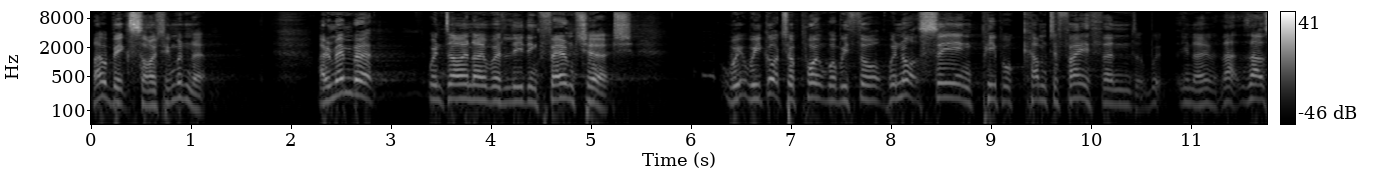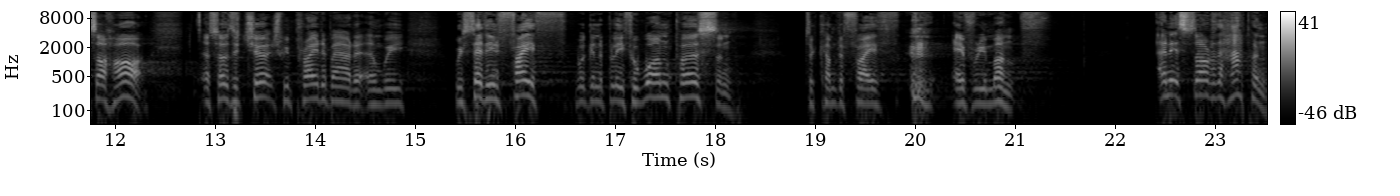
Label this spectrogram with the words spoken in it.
That would be exciting, wouldn't it? I remember when Di and I were leading Fareham Church, we, we got to a point where we thought we're not seeing people come to faith, and we, you know that, that's our heart. And so, as a church, we prayed about it, and we we said in faith we're going to believe for one person to come to faith every month, and it started to happen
